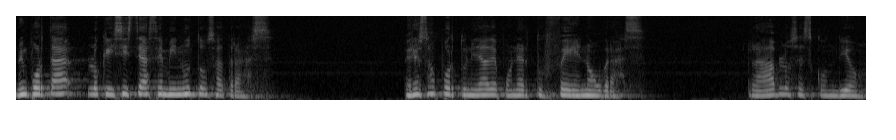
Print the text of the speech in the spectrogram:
no importa lo que hiciste hace minutos atrás, pero esa oportunidad de poner tu fe en obras. Raab los escondió.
